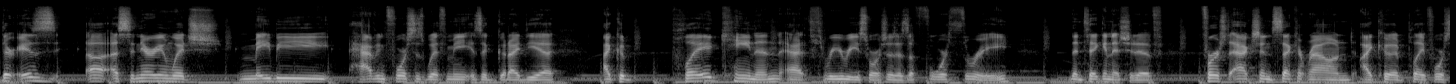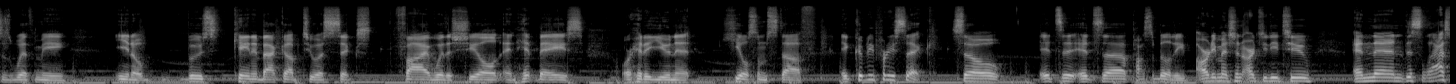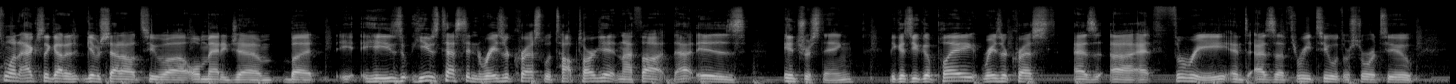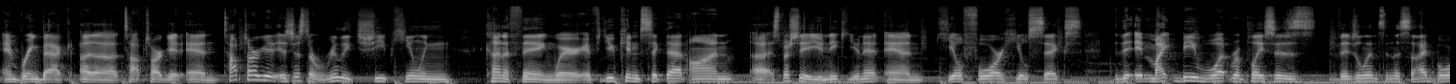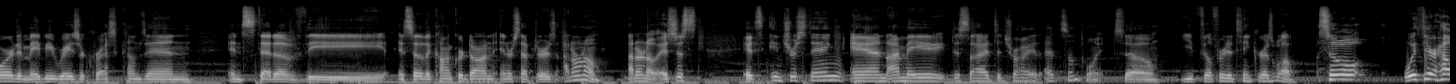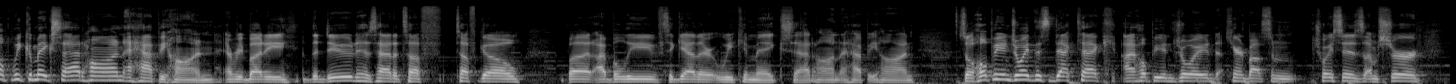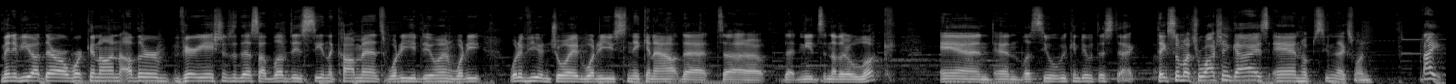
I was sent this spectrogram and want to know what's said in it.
there is uh, a scenario in which maybe having forces with me is a good idea. I could play Kanan at three resources as a 4-3, then take initiative. First action, second round, I could play forces with me, you know, boost Kanan back up to a 6-5 with a shield and hit base or hit a unit, heal some stuff. It could be pretty sick. So it's a, it's a possibility. Already mentioned R2D2 and then this last one, I actually got to give a shout out to uh, old Matty Gem, but he's he was testing Razor Crest with top target, and I thought that is interesting because you could play Razor Crest as uh, at three and as a three two with restore two and bring back a top target. And top target is just a really cheap healing kind of thing where if you can stick that on, uh, especially a unique unit and heal four, heal six, it might be what replaces vigilance in the sideboard and maybe razor crest comes in instead of the instead of the Concord Dawn interceptors. I don't know. I don't know. It's just it's interesting and i may decide to try it at some point. So you feel free to tinker as well. So with your help we can make sad han a happy han everybody. The dude has had a tough tough go but i believe together we can make sad han a happy han so hope you enjoyed this deck tech. I hope you enjoyed hearing about some choices. I'm sure many of you out there are working on other variations of this. I'd love to see in the comments. What are you doing? What do you what have you enjoyed? What are you sneaking out that uh, that needs another look? And and let's see what we can do with this deck. Thanks so much for watching, guys, and hope to see you in the next one. Bye.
